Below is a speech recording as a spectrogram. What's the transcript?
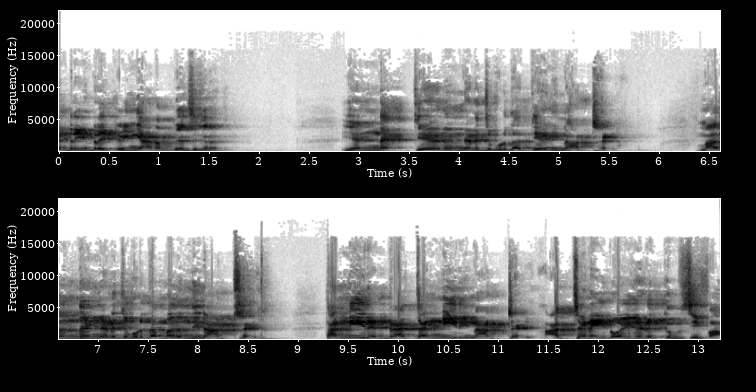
என்று இன்றைக்கு விஞ்ஞானம் பேசுகிறது. என்ன தேனுன்னு நினைச்சு கொடுத்தா தேனின் ஆற்றல். மருந்துன்னு நினைச்சு கொடுத்தா மருந்தின் ஆற்றல். தண்ணீர் என்றால் தண்ணீரின் ஆற்றல். அத்தனை நோய்களுக்கும் சிஃபா.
